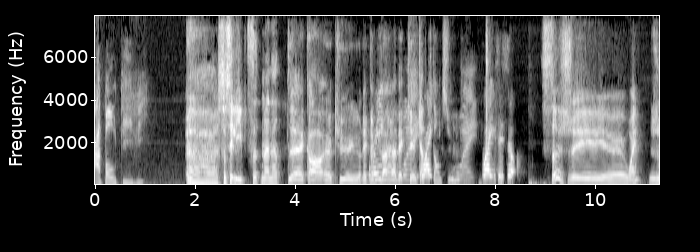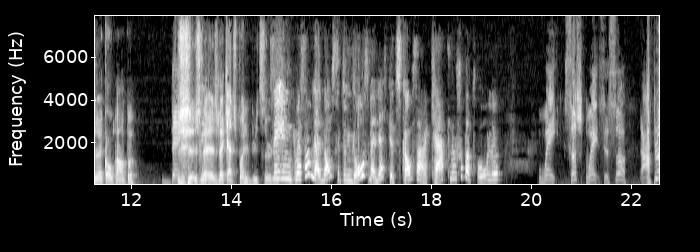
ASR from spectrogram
Apple TV. Euh, ça, c'est les petites manettes euh, euh, cul- rectangulaires avec ouais, euh, quatre ouais. pitons dessus. Là. Ouais. Ouais, c'est ça. Ça, j'ai. euh, ouais, je comprends pas. Ben, Je, je, le, je le catch pas le but ceux-là. C'est une. Il me semble l'annonce, c'est une grosse manette que tu casses en quatre, là. Je sais pas trop, là. Oui, ça, je- ouais, c'est ça. En plus,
